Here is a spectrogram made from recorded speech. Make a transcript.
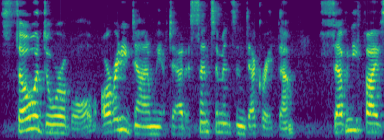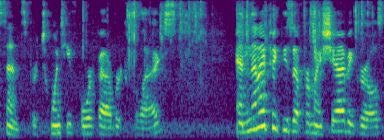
So adorable. Already done. We have to add sentiments and decorate them. 75 cents for 24 fabric flags. And then I picked these up for my shabby girls.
